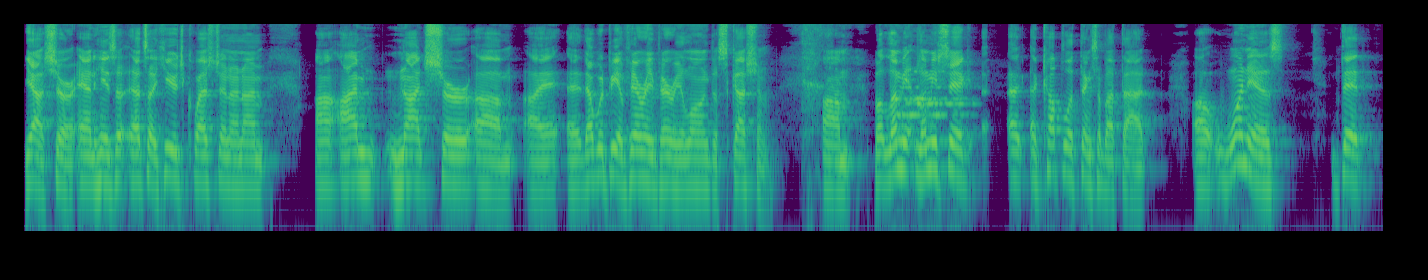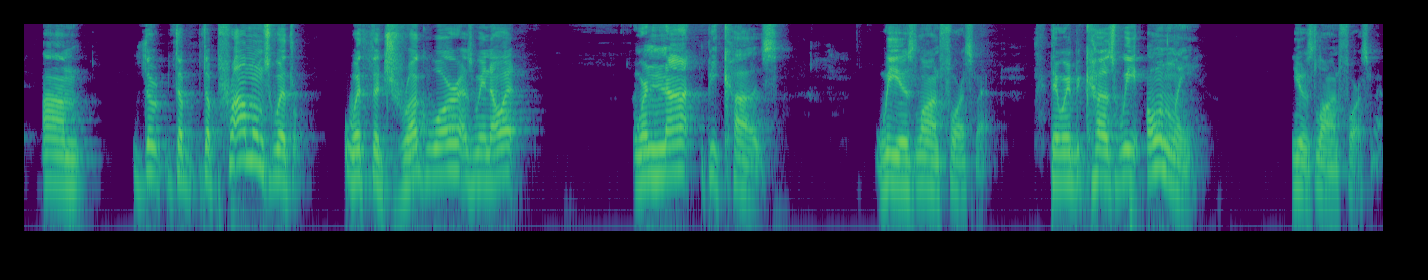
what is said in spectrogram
Yeah, sure. And he's a, that's a huge question, and I'm uh, I'm not sure. Um, I, uh, that would be a very, very long discussion. Um, but let me let me say a, a, a couple of things about that. Uh, one is that um, the, the the problems with with the drug war as we know it were not because we use law enforcement. They were because we only use law enforcement.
